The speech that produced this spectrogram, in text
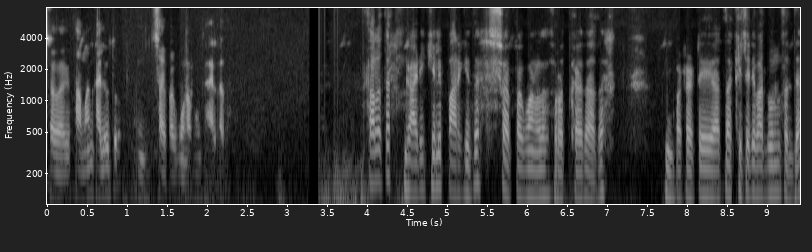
सगळं सामान खाली उतरू स्वयंपाक बनवून आपण खायला आता. चला तर गाडी केली पार्क इथं. स्वयंपाक बनवायला सुरुवात करता आता. बटाटे आता खिचडी भात बनवू सध्या.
